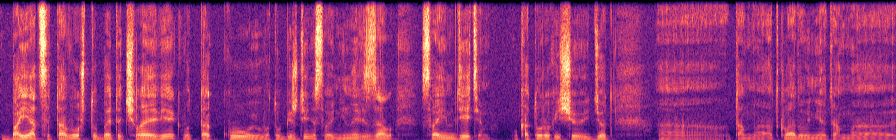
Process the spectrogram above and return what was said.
бояться того, чтобы этот человек вот такое вот убеждение свое не навязал своим детям, у которых еще идет э, там откладывание там э,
